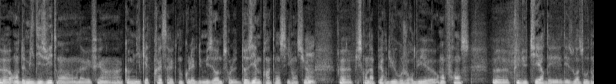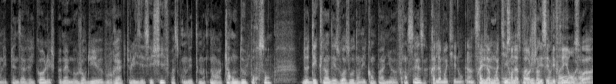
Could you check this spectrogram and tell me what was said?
euh, en 2018, on, avait fait un, communiqué de presse avec nos collègues du muséum sur le deuxième printemps silencieux, mm. puisqu'on a perdu aujourd'hui en France euh, plus du tiers des, des, oiseaux dans les plaines agricoles, et je peux même aujourd'hui euh, vous réactualiser ces chiffres, parce qu'on est maintenant à 42% de déclin des oiseaux dans les campagnes françaises. Près de la moitié donc. Hein. Près de la moitié. On s'en approche et c'est effrayant en soi.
